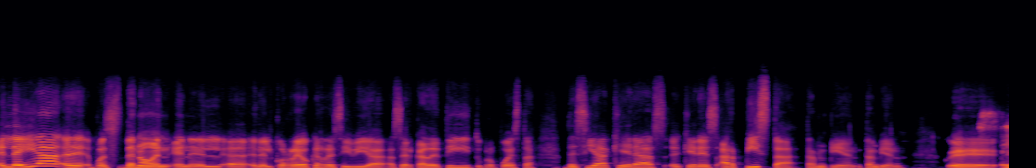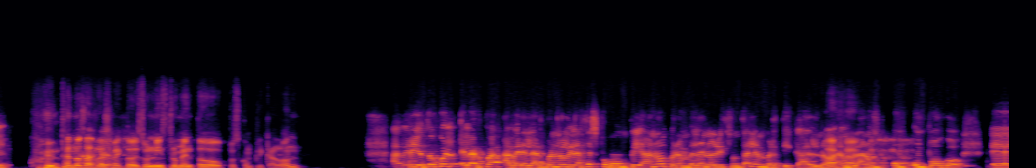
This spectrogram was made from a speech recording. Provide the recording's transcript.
Eh, leía, eh, pues, de no, en, en, el, eh, en, el, correo que recibía acerca de ti y tu propuesta, decía que, eras, que eres arpista también. también. Cuéntanos al respecto, es un instrumento, pues, complicadón. A ver, yo toco el, arpa, a ver, el arpa en realidad es como un piano, pero en vez de en horizontal, en vertical, ¿no? En plan, un, poco. Eh,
